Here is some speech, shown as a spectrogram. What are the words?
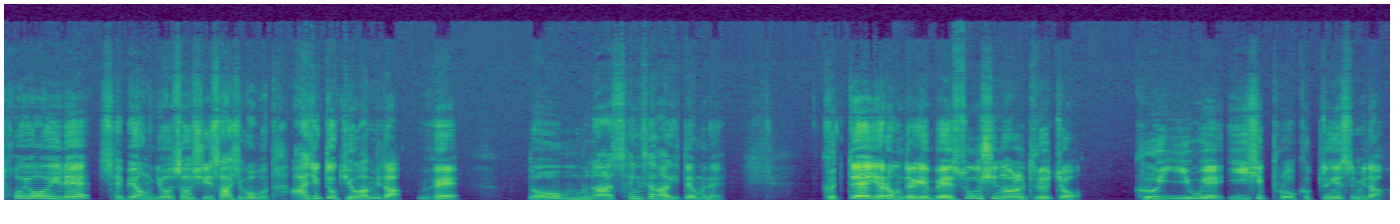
토요일에 새벽 6시 45분 아직도 기억합니다. 왜? 너무나 생생하기 때문에 그때 여러분들에게 매수 신호를 드렸죠. 그 이후에 20% 급등했습니다.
